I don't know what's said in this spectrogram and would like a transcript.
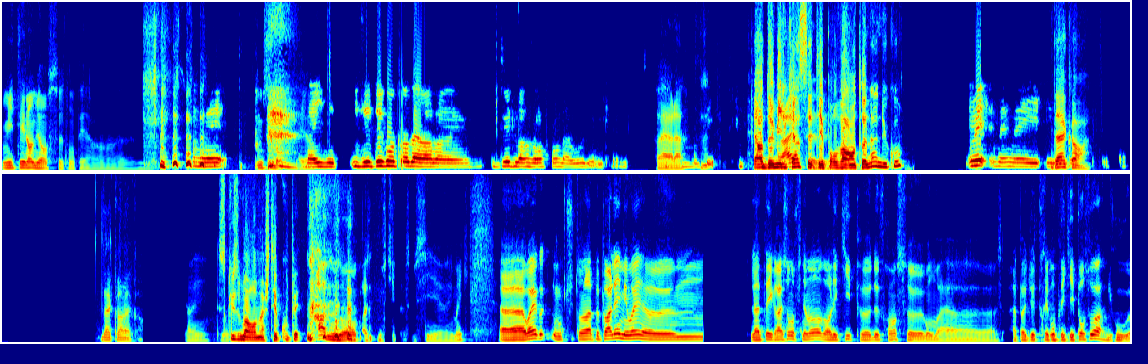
imiter l'ambiance, ton père. Hein. ouais. Comme souvent, bah, ils, ils, étaient contents d'avoir euh, deux de leurs enfants là-haut. Donc, voilà. Et en 2015, c'était pour voir Antonin, du coup? Oui, oui, oui. D'accord. D'accord, d'accord. Excuse-moi, Romain, je t'ai coupé. Ah non, pas de souci, pas de souci, euh, euh, ouais, donc tu t'en as un peu parlé, mais ouais, euh, l'intégration finalement dans l'équipe de France, bon bah, a pas dû être très compliqué pour toi. Du coup,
